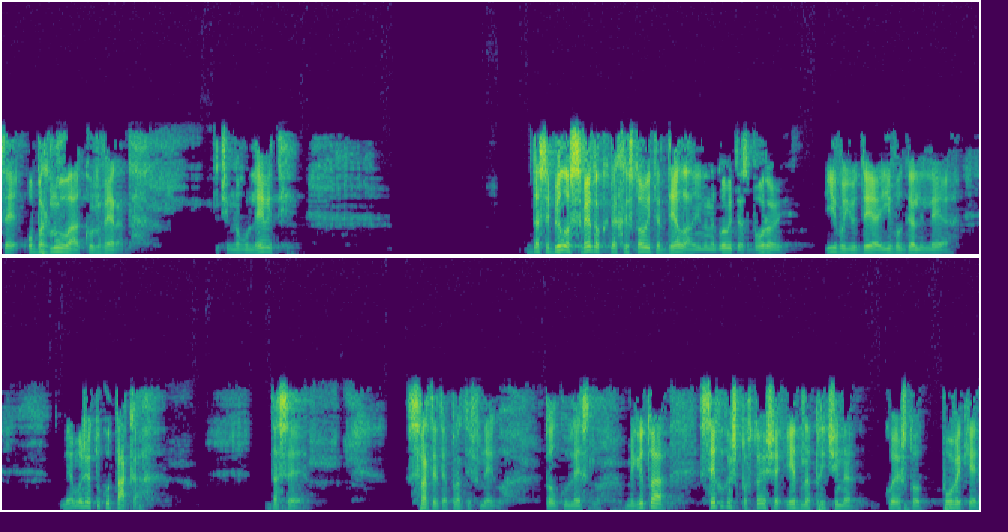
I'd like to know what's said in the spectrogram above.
се обрнуваа кон верата. Значи, многу левити. Да се било сведок на Христовите дела и на неговите зборови и во Јудеја, и во Галилеја, не може туку така да се свртите против него, толку лесно. Меѓутоа, секогаш постоеше една причина која што повеќе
